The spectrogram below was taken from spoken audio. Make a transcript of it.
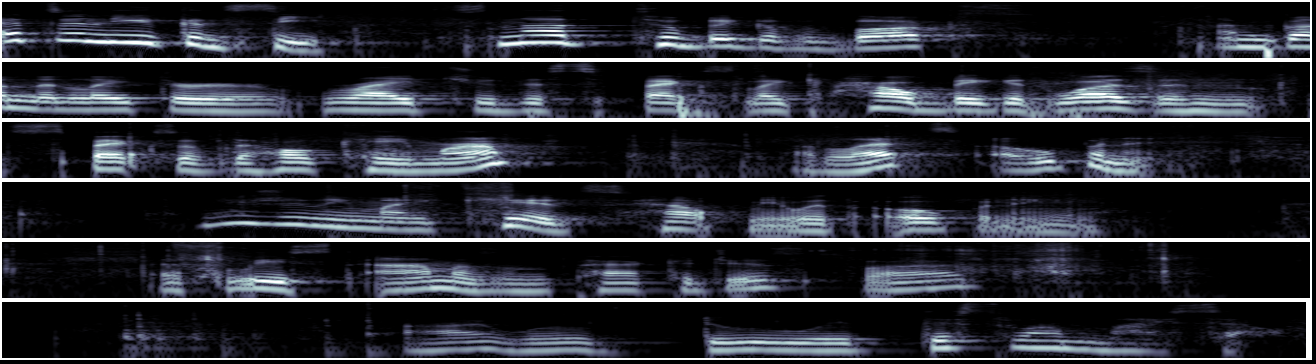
It's and you can see, it's not too big of a box. I'm gonna later write you the specs, like how big it was and specs of the whole camera. But let's open it. Usually my kids help me with opening at least Amazon packages, but I will do it this one myself.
